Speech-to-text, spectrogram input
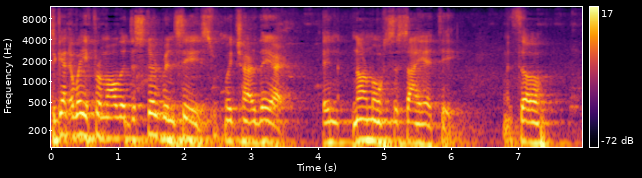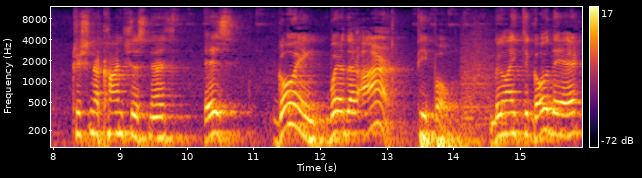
to get away from all the disturbances which are there in normal society. So Krishna consciousness is going where there are people. We like to go there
